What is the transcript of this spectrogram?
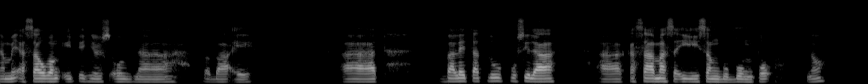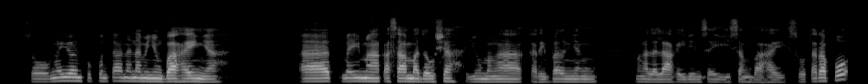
na may asawang 18 years old na babae. At bale tatlo po sila ah, kasama sa iisang bubong po, no? So ngayon pupunta na namin yung bahay niya at may mga kasama daw siya, yung mga karibal niyang mga lalaki din sa iisang bahay. So tara po,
